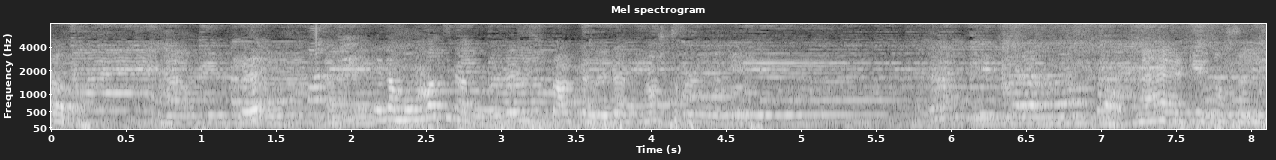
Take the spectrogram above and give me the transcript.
কেন? এটা মোমবাতি না তো? এটা স্পার্কেল এটা নষ্ট করে দেবে হ্যাঁ হ্যাঁ কেক নষ্ট হয়ে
